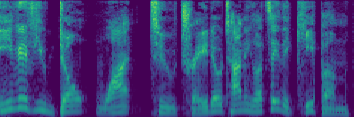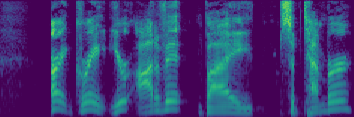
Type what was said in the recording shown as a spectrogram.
even if you don't want to trade Ohtani, let's say they keep him. All right, great. You're out of it by September.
